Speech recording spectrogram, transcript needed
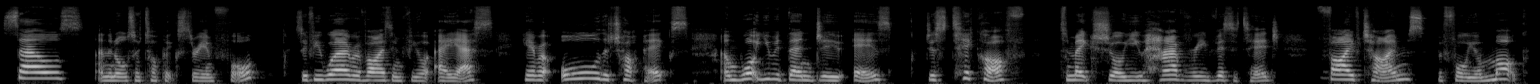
cells, and then also topics three and four. So if you were revising for your AS, here are all the topics. And what you would then do is just tick off to make sure you have revisited five times before your mock,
